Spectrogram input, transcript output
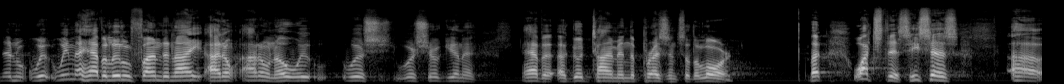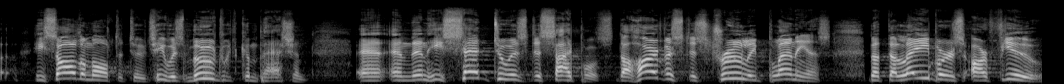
then we, we may have a little fun tonight. I don't, I don't know. We, we're, we're sure going to have a, a, good time in the presence of the Lord. But watch this. He says, uh, he saw the multitudes, he was moved with compassion. And, and, then he said to his disciples, The harvest is truly plenteous, but the labors are few.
